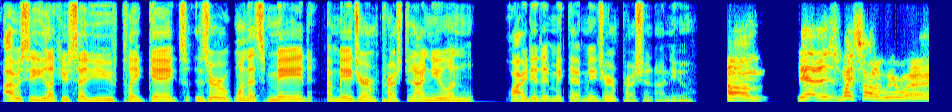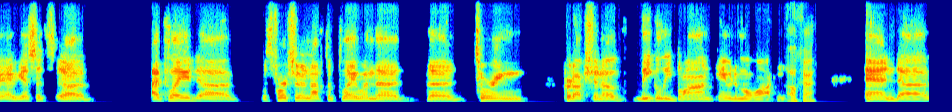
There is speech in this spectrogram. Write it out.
obviously, like you said, you've played gigs. Is there one that's made a major impression on you, and why did it make that major impression on you? Um, yeah, this is my sort of weird one. I guess it's. Uh, I played. Uh, was fortunate enough to play when the the touring production of Legally Blonde came to Milwaukee. Okay. And uh,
